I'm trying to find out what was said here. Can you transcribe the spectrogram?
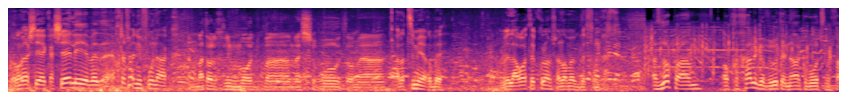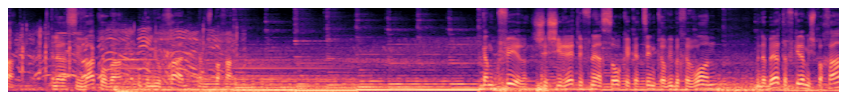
הוא אומר שיהיה קשה לי, ואני חושב שאני מפונק. מה אתה הולך ללמוד מהשירות או מה... על עצמי הרבה. ולהראות לכולם שאני לא עומד מפונק. אז לא פעם, ההוכחה לגבריות אינה רק עבור עצמך, אלא לסביבה הקרובה, ובמיוחד למשפחה. גם כפיר, ששירת לפני עשור כקצין קרבי בחברון, מדבר על תפקיד המשפחה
